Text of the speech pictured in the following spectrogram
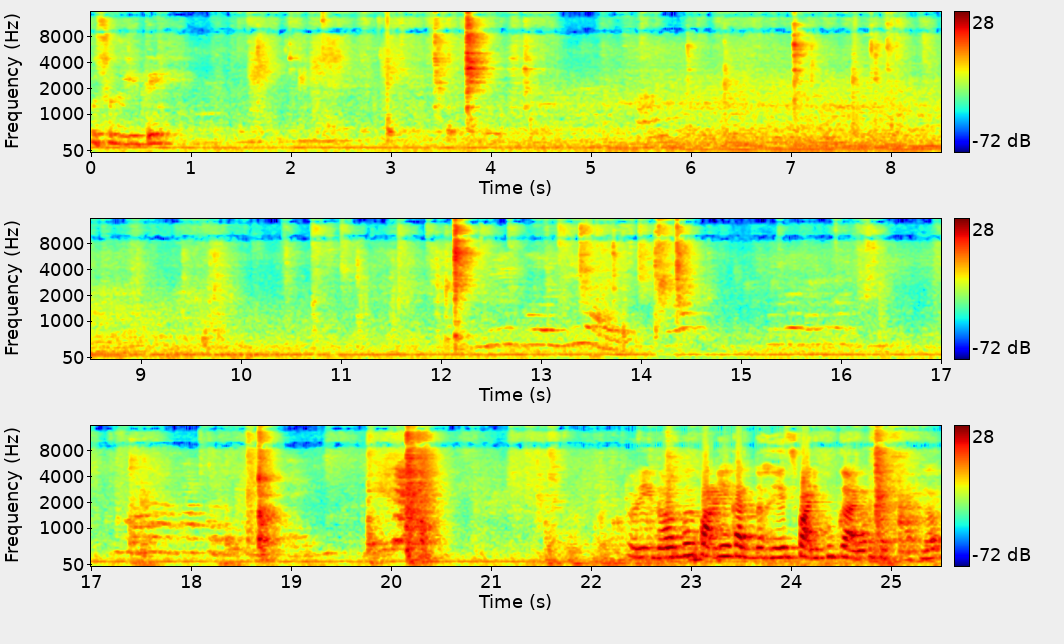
पुसून घेते आणि नॉर्मल पाणी कारण हेच पाणी खूप गार असतं आपलं.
